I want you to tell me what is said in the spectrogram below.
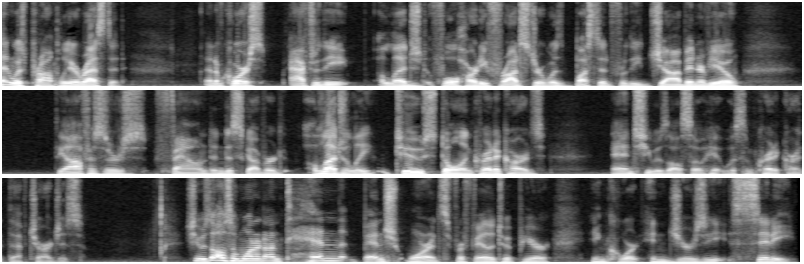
and was promptly arrested. And of course, after the alleged foolhardy fraudster was busted for the job interview, the officers found and discovered, allegedly, two stolen credit cards, and she was also hit with some credit card theft charges. She was also wanted on 10 bench warrants for failure to appear in court in Jersey City.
